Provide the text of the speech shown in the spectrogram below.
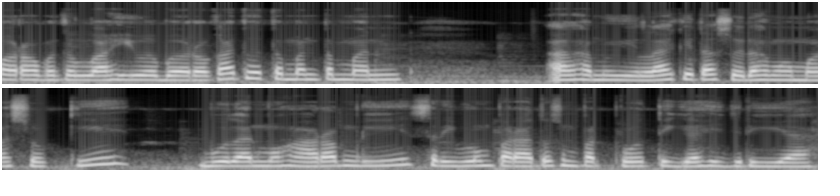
warahmatullahi wabarakatuh teman-teman. Alhamdulillah kita sudah memasuki bulan Muharram di 1443 Hijriah.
